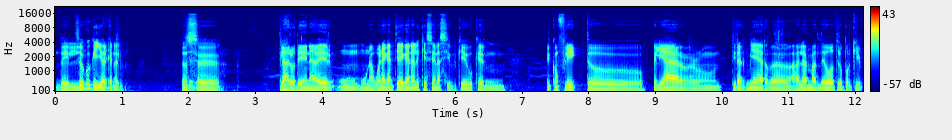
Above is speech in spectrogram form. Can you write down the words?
del Sí, loco que lleva el canal. Entonces, claro, deben haber un- una buena cantidad de canales que sean así, que busquen el conflicto, pelear, tirar mierda, hablar mal de otro, porque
